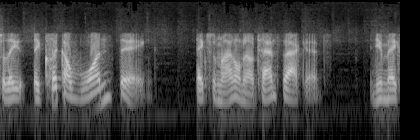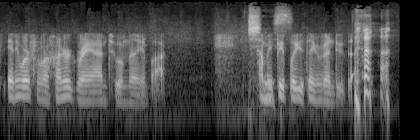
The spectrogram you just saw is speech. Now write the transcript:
So they they click on one thing, takes them I don't know ten seconds, and you make anywhere from a hundred grand to a million bucks. How many Jeez. people you think are going to do that?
